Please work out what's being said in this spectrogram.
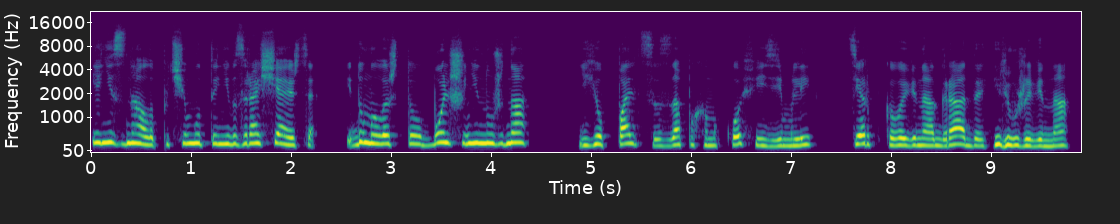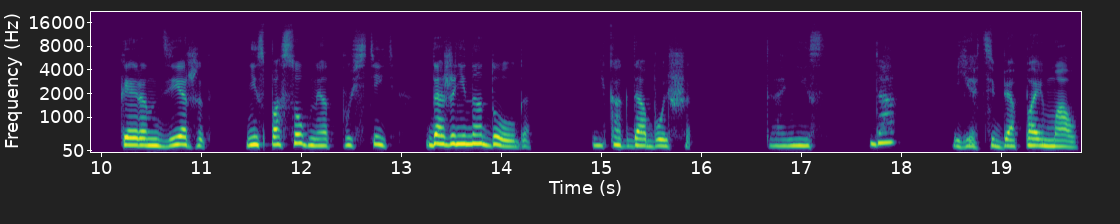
Я не знала, почему ты не возвращаешься, и думала, что больше не нужна. Ее пальцы с запахом кофе и земли терпкого винограда или уже вина. Кэрон держит, не способный отпустить, даже ненадолго. Никогда больше. Танис, да? Я тебя поймал.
